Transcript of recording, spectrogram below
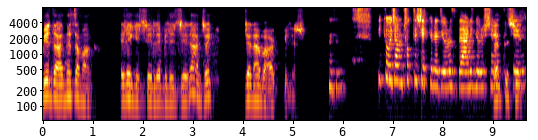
bir daha ne zaman ele geçirilebileceğini ancak Cenab-ı Hak bilir. Peki hocam çok teşekkür ediyoruz değerli görüşleriniz için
